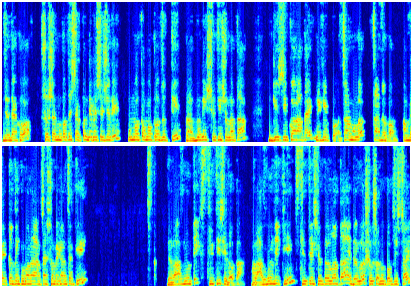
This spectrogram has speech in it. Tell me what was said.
যে দেখো, সুশাসন প্রতিষ্ঠার কোনটি বিশেষরী উন্নতম প্রযুক্তি, রাজনৈতিক স্থিতিশীলতা, বেশি কর আদায়, নাকি প্রচারমূলক কার্যক্রম? আমরা একটু দেখব আনসার সঠিক আনসার কি? রাজনৈতিক স্থিতিশীলতা। রাজনৈতিক কি? স্থিতিশীলতা, এটা হলো সুশাসন প্রতিষ্ঠায়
